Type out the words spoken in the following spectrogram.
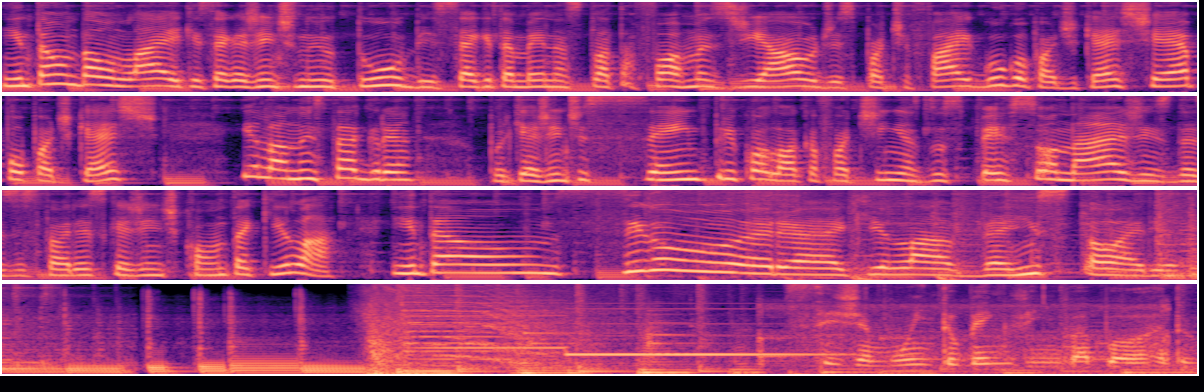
Então dá um like, segue a gente no YouTube, segue também nas plataformas de áudio Spotify, Google Podcast, Apple Podcast e lá no Instagram porque a gente sempre coloca fotinhas dos personagens das histórias que a gente conta aqui lá. Então, segura que lá vem história. Seja muito bem-vindo a bordo.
